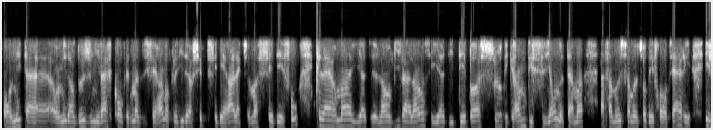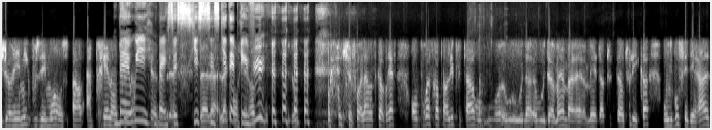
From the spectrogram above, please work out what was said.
on est à, on est dans deux univers complètement différents. Donc, le leadership fédéral actuellement fait défaut. Clairement, il y a de l'ambivalence et il y a des débats sur des grandes décisions, notamment la fameuse fermeture des frontières. Et, et j'aurais aimé que vous et moi, on se parle après l'entrée. Ben oui, ben c'est ce qui, ce qui était prévu. voilà, bref, on pourra se reparler plus tard ou, demain, ben, mais dans, dans, tous les cas, au niveau fédéral,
